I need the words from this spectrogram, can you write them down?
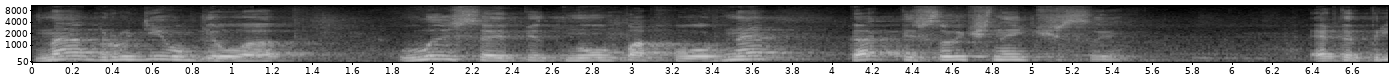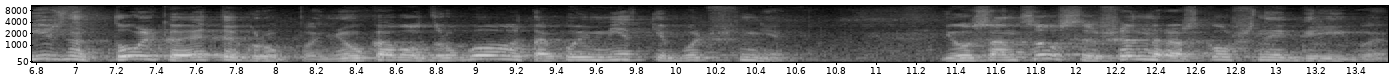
На груди у гелат лысое пятно упоформное, как песочные часы. Это признак только этой группы. Ни у кого другого такой метки больше нет. И у самцов совершенно роскошные гривы.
